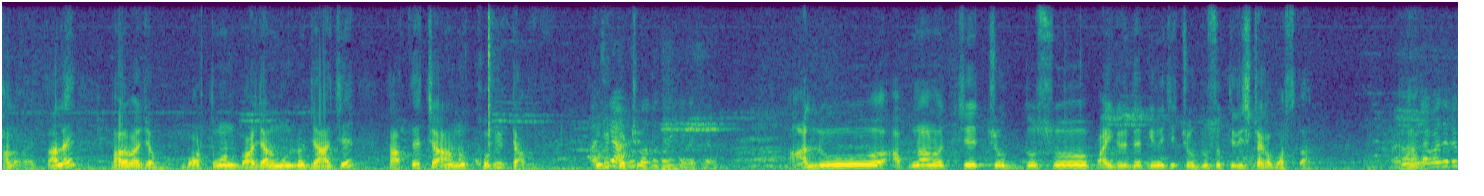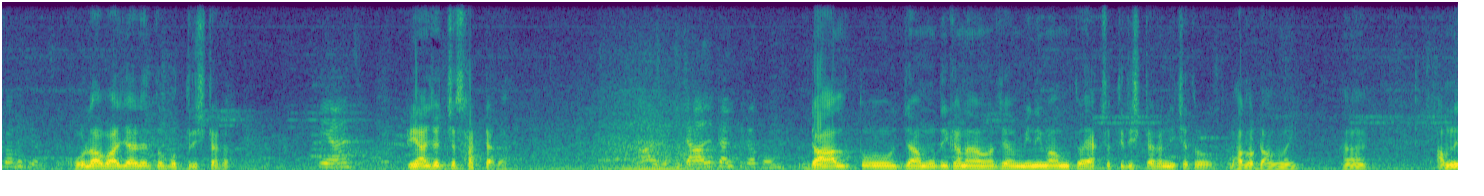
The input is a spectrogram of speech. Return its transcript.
ভালো হয়। তাহলে ভালো হয় যা- বর্তমান বাজার মূল্য যা আছে তাতে চালানো খুবই টাফ খুবই কঠিন। আলু আপনার হচ্ছে চোদ্দোশো পাইকারিতে কিনেছি চোদ্দোশো তিরিশ টাকা বস্তা। হ্যাঁ। খোলা বাজারে তো বত্রিশ টাকা। পেঁয়াজ? পেঁয়াজ হচ্ছে ষাট টাকা। ডাল টাল কীরকম? ডাল তো যা মুদিখানা আছে মিনিমাম তো একশো তিরিশ টাকার নিচে তো ভালো ডাল নাই। হ্যাঁ আপনি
